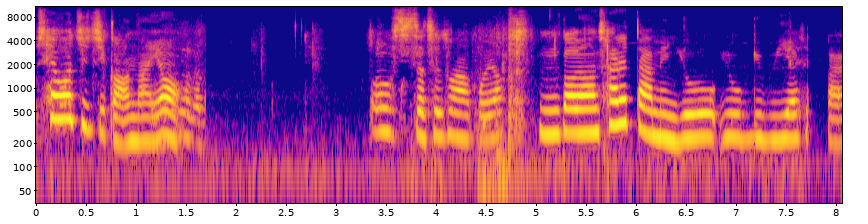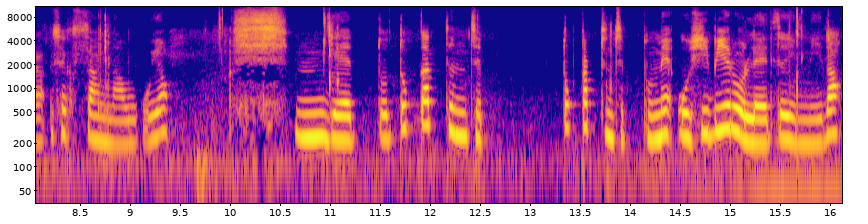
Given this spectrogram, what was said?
세워지지가 않아요. 어 진짜 죄송하고요. 이건 살했다 하면 요 여기 위에 색깔 색상이 나오고요. 음, 얘 또 똑같은 제 똑같은 제품의 51호 레드입니다.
